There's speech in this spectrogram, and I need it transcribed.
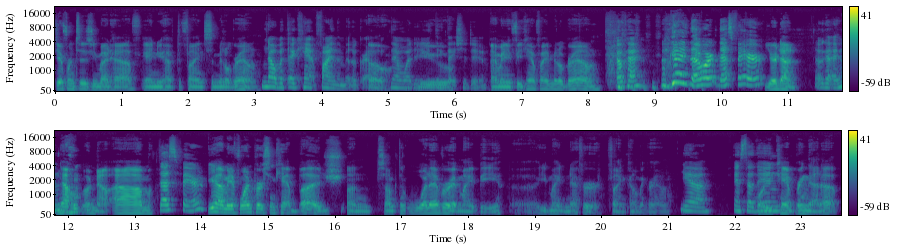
differences you might have, and you have to find some middle ground. No, but they can't find the middle ground. Oh, then what do you, you- think they should do? I mean, if you can't find middle ground, Okay. Okay, that work. That's fair. you're done. Okay. No, no. Um, That's fair. yeah, I mean, if one person can't budge on something, whatever it might be, uh, you might never find common ground, Yeah. And so then or you can't bring that up,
